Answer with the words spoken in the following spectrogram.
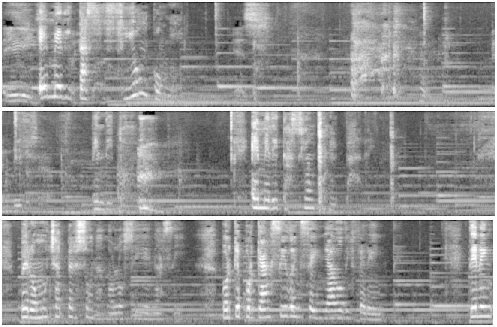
en meditación con Él. Yes. Bendito. En meditación con el Padre. Pero muchas personas no lo siguen así. ¿Por qué? Porque han sido enseñados diferente. Tienen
